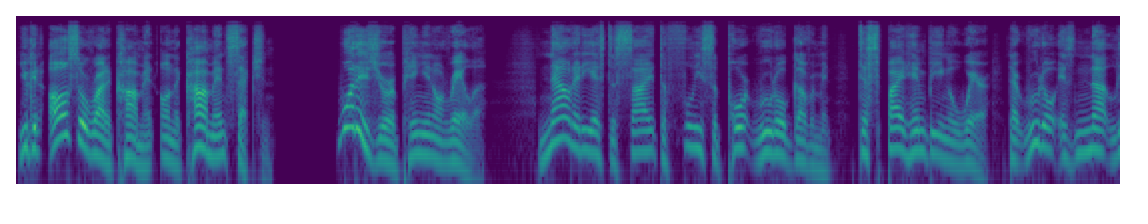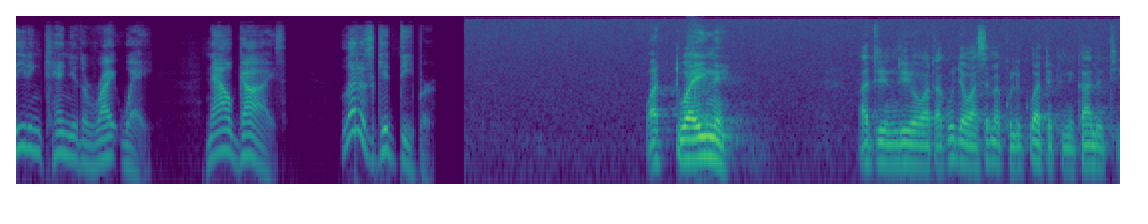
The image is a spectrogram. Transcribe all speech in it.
You can also write a comment on the comment section. What is your opinion on Raila? Now that he has decided to fully support Ruto government, despite him being aware that Ruto is not leading Kenya the right way. Now guys, let us get deeper. watu waine ati ndio watakuja waseme kulikuwa technicality,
